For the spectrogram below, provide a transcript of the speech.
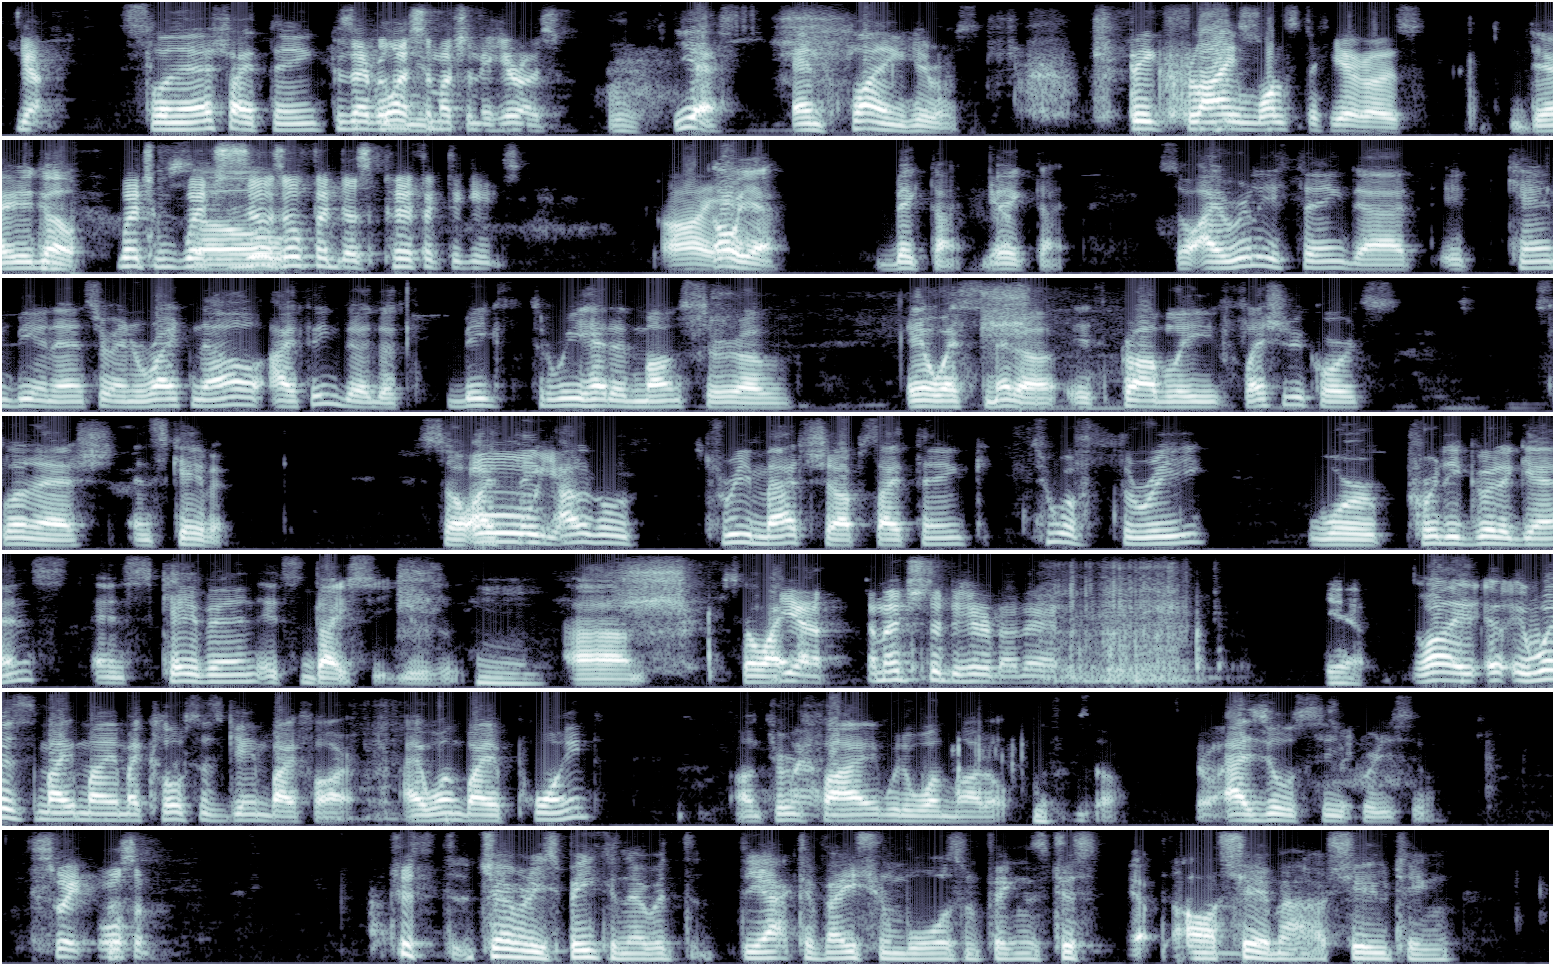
Yeah. Slaanesh, I think, Because they rely so much on the heroes. Yes, and flying heroes. Big flying monster heroes. There you go. Which which So- Zilfin does perfect against. Oh yeah. Oh yeah, big time, Yeah. big time. So I really think that it can be an answer. And right now, I think the the big three-headed monster of AOS meta is probably Flesh Eater Courts, Slaanesh, and Skaven. So I Oh, think yeah. out of those three matchups, I think two of three were pretty good against, and Skaven it's dicey usually. Hmm. Um, so I yeah, I'm interested to hear about that. Yeah. Well, it, it was my, my, my closest game by far. I won by a point on turn Wow. five with one model. So, Right. as you'll see pretty soon. Sweet, awesome. Just generally speaking, though, with the activation wars and things, just Yep. our sheer amount of shooting.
